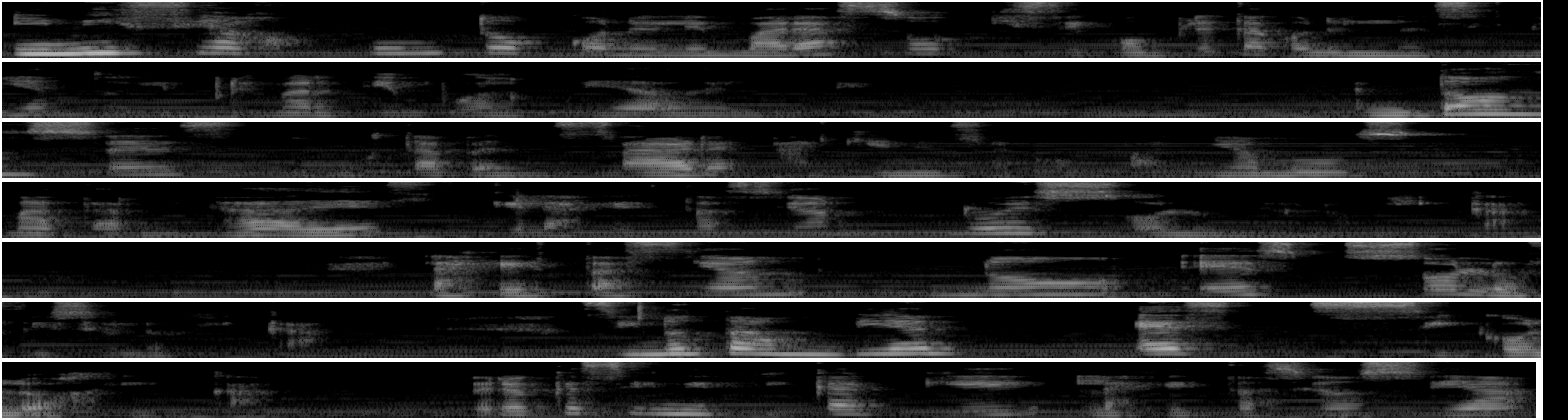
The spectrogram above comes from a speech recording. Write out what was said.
inicia junto con el embarazo y se completa con el nacimiento y el primer tiempo del cuidado del bebé. Entonces, me gusta pensar a quienes acompañamos maternidades que la gestación no es solo biológica. La gestación no es solo fisiológica, sino también es psicológica. Pero ¿qué significa que la gestación sea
